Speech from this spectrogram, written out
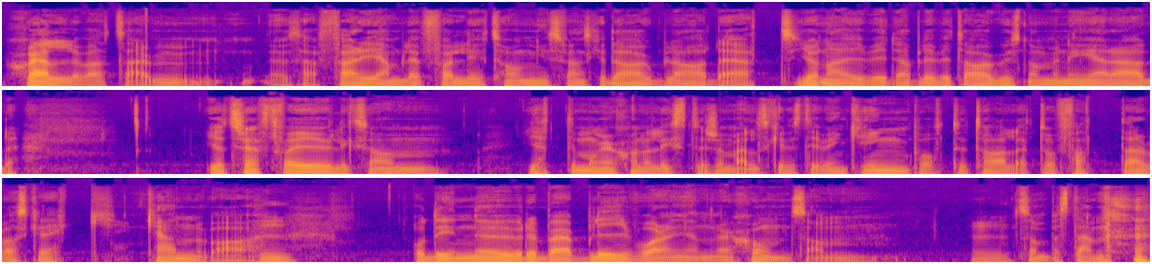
själv att så här, mm, så här, Färjan blev följetong i Svenska Dagbladet, John Ajvide har blivit August-nominerad. Jag träffar ju liksom jättemånga journalister som älskade Stephen King på 80-talet och fattar vad skräck kan vara. Mm. Och det är nu det börjar bli vår generation som, Mm. som bestämmer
